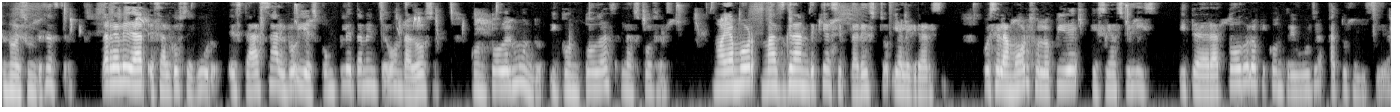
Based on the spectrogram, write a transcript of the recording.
no es un desastre. La realidad es algo seguro, está a salvo y es completamente bondadosa con todo el mundo y con todas las cosas. No hay amor más grande que aceptar esto y alegrarse, pues el amor solo pide que seas feliz y te dará todo lo que contribuya a tu felicidad.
